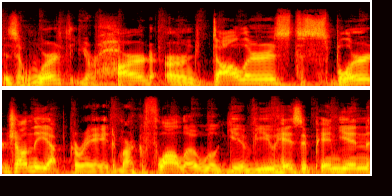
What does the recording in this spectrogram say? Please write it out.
Is it worth your hard earned dollars to splurge on the upgrade? Marc Aflalo will give you his opinion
